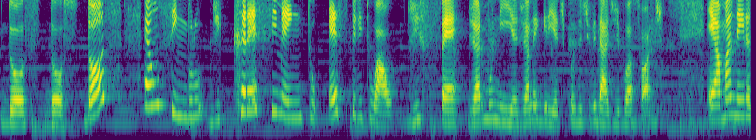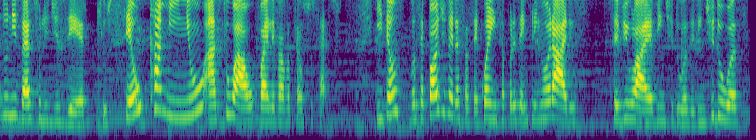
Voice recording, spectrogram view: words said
dos, dos, dos é um símbolo de crescimento espiritual, de fé, de harmonia, de alegria, de positividade, de boa sorte. É a maneira do universo lhe dizer que o seu caminho atual vai levar você ao sucesso. Então, você pode ver essa sequência, por exemplo, em horários. Você viu lá, é 22 e 22.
